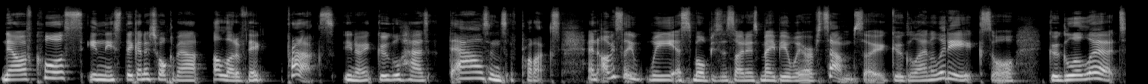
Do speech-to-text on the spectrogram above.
Now, of course, in this, they're going to talk about a lot of their products. You know, Google has thousands of products. And obviously, we as small business owners may be aware of some. So, Google Analytics or Google Alerts.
